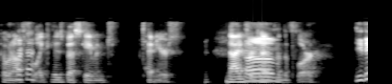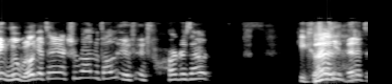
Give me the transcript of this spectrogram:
coming off okay. like his best game in ten years. Nine for um, ten from the floor. Do you think Lou will get any extra run with all if if Harder's out? He could. 19 minutes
